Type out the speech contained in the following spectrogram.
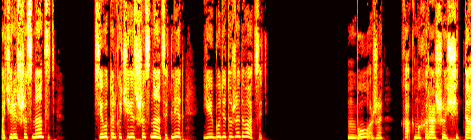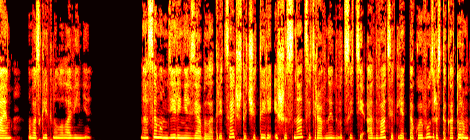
а через шестнадцать, всего только через шестнадцать лет, ей будет уже двадцать. «Боже, как мы хорошо считаем!» — воскликнула Лавиния. На самом деле нельзя было отрицать, что 4 и 16 равны 20, а 20 лет — такой возраст, о котором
